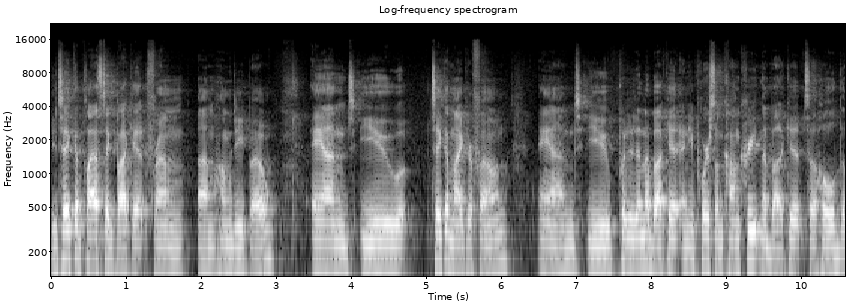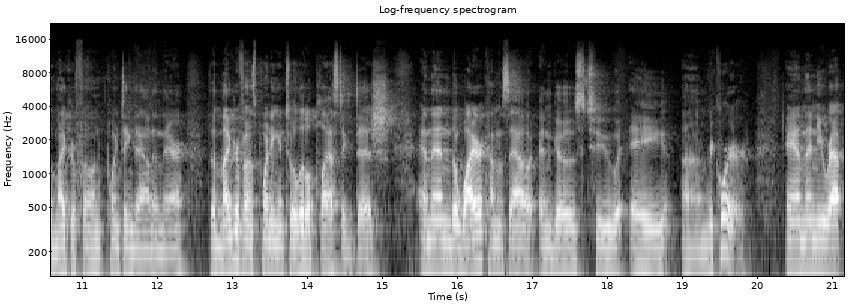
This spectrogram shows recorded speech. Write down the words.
You take a plastic bucket from um, Home Depot and you take a microphone and you put it in the bucket and you pour some concrete in the bucket to hold the microphone pointing down in there. The microphone is pointing into a little plastic dish and then the wire comes out and goes to a um, recorder. And then you wrap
